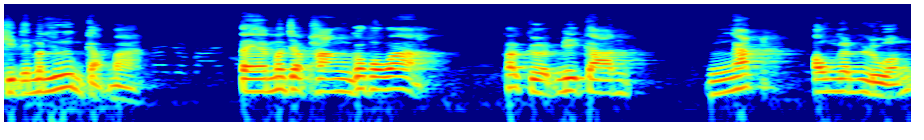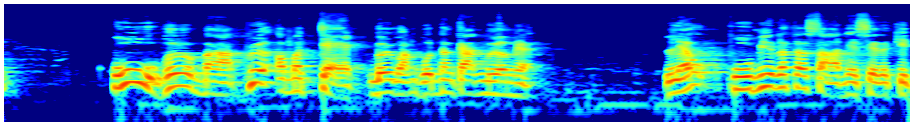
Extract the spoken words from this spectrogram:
กิจเนี่ยมันเริ่มกลับมา แต่มันจะพังก็เพราะว่าถ้าเกิดมีการงัดเอาเงินหลวง กู้เพิ่มมาเพื่อเอามาแจกโดยหวังผลทางการเมืองเนี่ยแล้วภูมิรัฐศาสตร์เนี่ยเศรษฐกิจ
